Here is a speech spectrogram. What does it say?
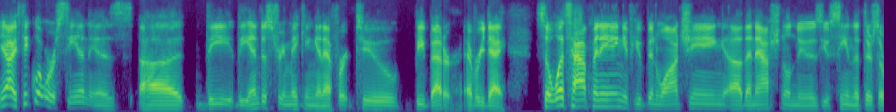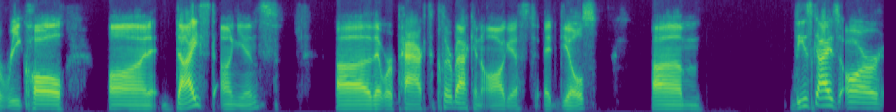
Yeah, I think what we're seeing is uh, the the industry making an effort to be better every day. So what's happening? If you've been watching uh, the national news, you've seen that there's a recall on diced onions uh, that were packed clear back in August at Gills. Um, these guys are,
